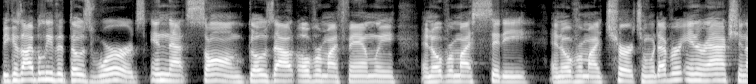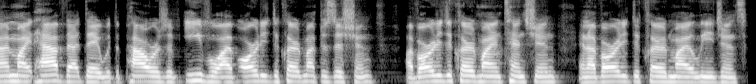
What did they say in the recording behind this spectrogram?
because I believe that those words in that song goes out over my family and over my city and over my church. And whatever interaction I might have that day with the powers of evil, I've already declared my position. I've already declared my intention and I've already declared my allegiance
